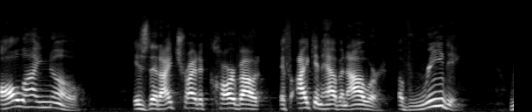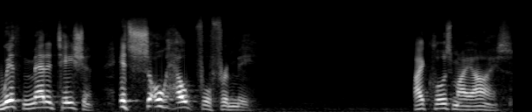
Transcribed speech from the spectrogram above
All I know is that I try to carve out, if I can have an hour of reading with meditation, it's so helpful for me. I close my eyes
